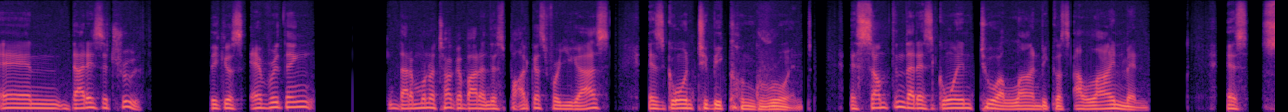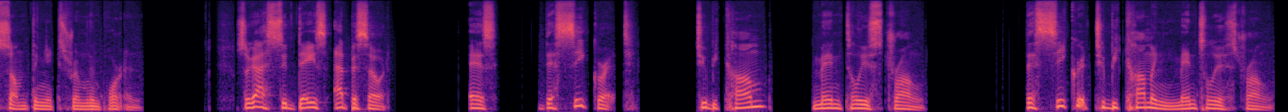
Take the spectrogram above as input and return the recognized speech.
And that is the truth because everything that I'm going to talk about in this podcast for you guys is going to be congruent. It's something that is going to align because alignment is something extremely important. So, guys, today's episode is the secret to become mentally strong. The secret to becoming mentally strong.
